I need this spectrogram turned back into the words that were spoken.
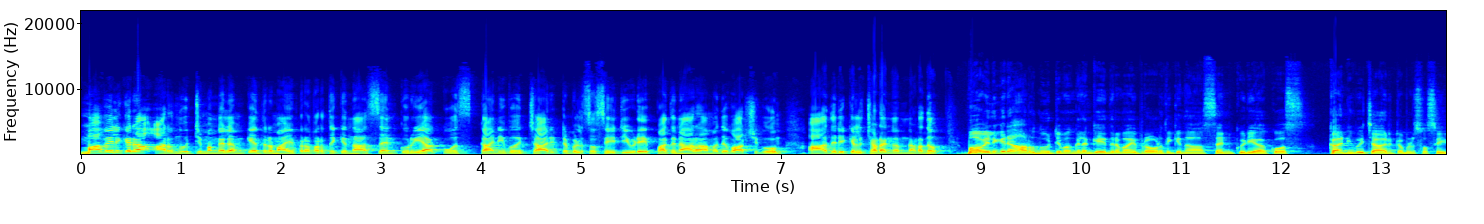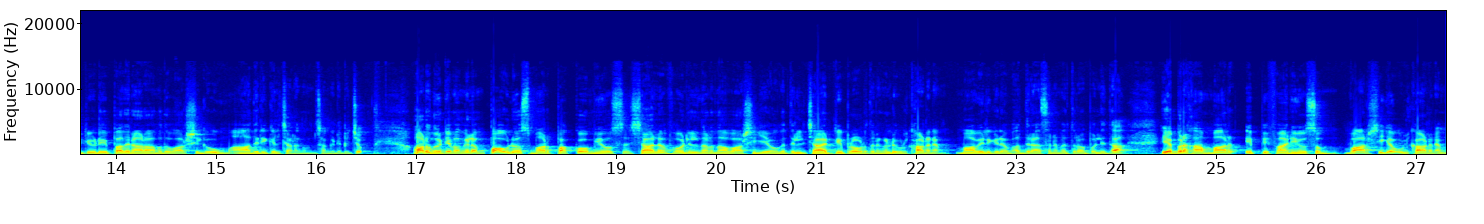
മാവേലിക്കര അറുന്നൂറ്റിമംഗലം കേന്ദ്രമായി പ്രവർത്തിക്കുന്ന സെന്റ് കുറിയാക്കോസ് കനിവ് ചാരിറ്റബിൾ സൊസൈറ്റിയുടെ പതിനാറാമത് വാർഷികവും ആദരിക്കൽ ചടങ്ങും നടന്നു. മാവേലിക്കര അറുന്നൂറ്റിമംഗലം കേന്ദ്രമായി പ്രവർത്തിക്കുന്ന സെന്റ് കുര്യാക്കോസ് കനിവ് ചാരിറ്റബിൾ സൊസൈറ്റിയുടെ പതിനാറാമത് വാർഷികവും ആദരിക്കൽ ചടങ്ങും സംഘടിപ്പിച്ചു. അറുന്നൂറ്റിമംഗലം പൗലോസ് മാർ പക്കോമിയോസ് ശാലംഫോണിൽ നടന്ന വാർഷിക യോഗത്തിൽ ചാരിറ്റി പ്രവർത്തനങ്ങളുടെ ഉദ്ഘാടനം മാവേലിക്കര ഭദ്രാസന മെത്രോപൊലിത എബ്രഹാം മാർ എപ്പിഫാനിയോസും വാർഷിക ഉദ്ഘാടനം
